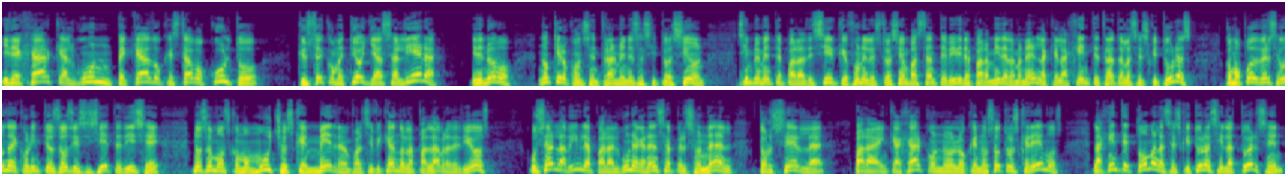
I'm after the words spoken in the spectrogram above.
y dejar que algún pecado que estaba oculto que usted cometió ya saliera. Y de nuevo, no quiero concentrarme en esa situación, simplemente para decir que fue una ilustración bastante vívida para mí de la manera en la que la gente trata las escrituras. Como puede ver, 2 Corintios 2.17 dice, no somos como muchos que medran falsificando la palabra de Dios. Usar la Biblia para alguna ganancia personal, torcerla, para encajar con lo que nosotros queremos. La gente toma las escrituras y la tuercen.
